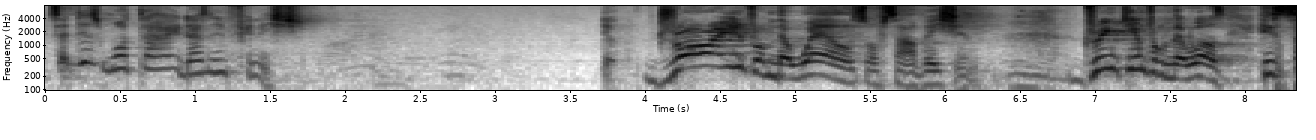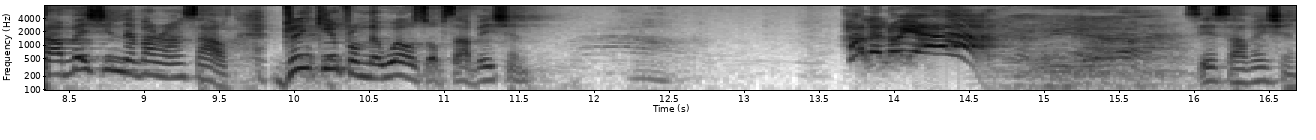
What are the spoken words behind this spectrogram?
So this water it doesn't finish. Drawing from the wells of salvation. Drinking from the wells. His salvation never runs out. Drinking from the wells of salvation. Hallelujah. Hallelujah. Say salvation.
